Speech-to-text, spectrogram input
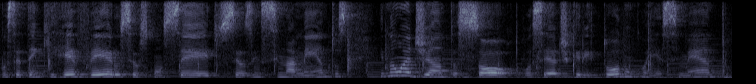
você tem que rever os seus conceitos, seus ensinamentos, e não adianta só você adquirir todo um conhecimento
